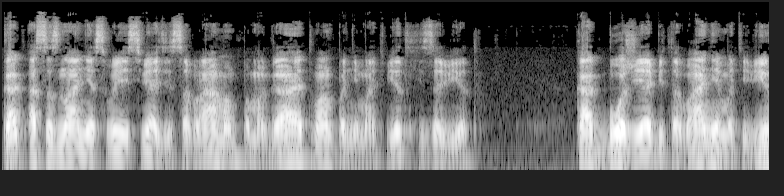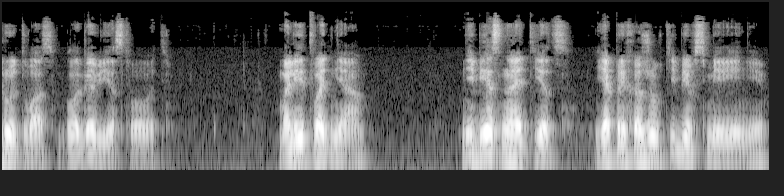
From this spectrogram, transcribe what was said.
Как осознание своей связи с Авраамом помогает вам понимать Ветхий Завет? Как Божье обетование мотивирует вас благовествовать? Молитва дня. Небесный Отец, я прихожу к Тебе в смирении.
